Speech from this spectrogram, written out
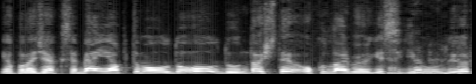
yapılacaksa. Ben yaptım oldu olduğunda işte okullar bölgesi gibi tabii. oluyor.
